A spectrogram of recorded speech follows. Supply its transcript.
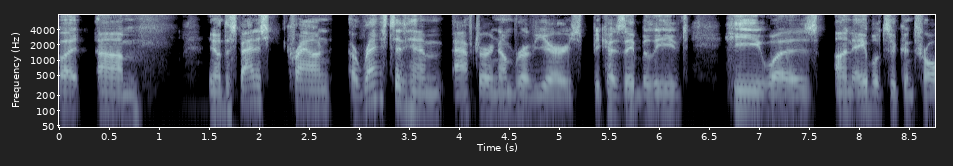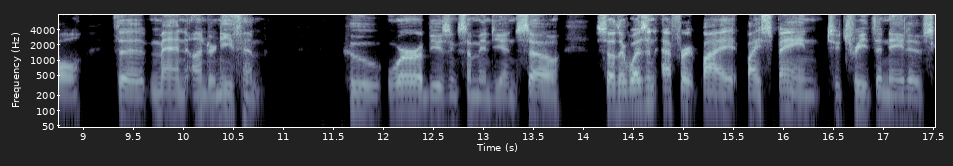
But um, you know, the Spanish crown arrested him after a number of years because they believed he was unable to control the men underneath him who were abusing some Indians. So so there was an effort by by Spain to treat the natives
